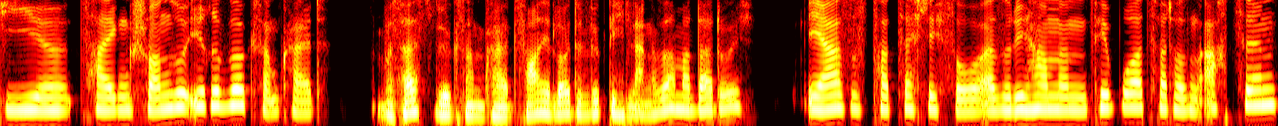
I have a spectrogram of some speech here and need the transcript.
die zeigen schon so ihre Wirksamkeit. Was heißt Wirksamkeit? Fahren die Leute wirklich langsamer dadurch? Ja, es ist tatsächlich so. Also die haben im Februar 2018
